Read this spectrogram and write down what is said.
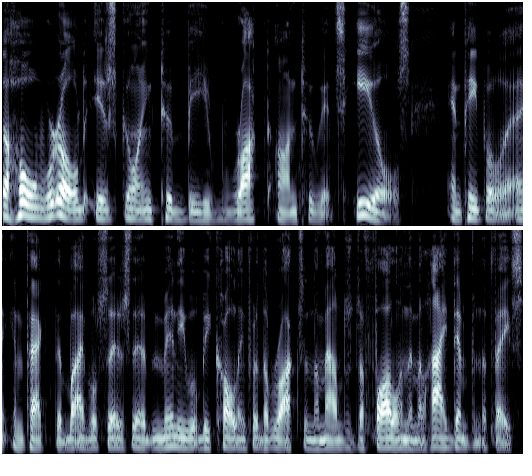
the whole world is going to be rocked onto its heels. And people, uh, in fact, the Bible says that many will be calling for the rocks and the mountains to fall on them and hide them from the face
